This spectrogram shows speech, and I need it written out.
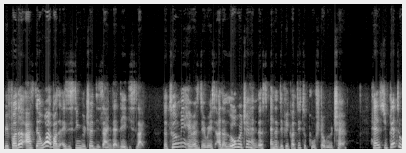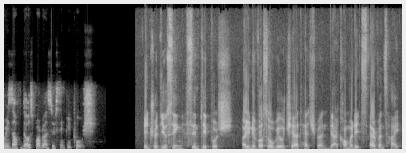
We further asked them what about the existing wheelchair design that they dislike. The two main areas they raised are the low wheelchair handles and the difficulty to push the wheelchair. Hence, we plan to resolve those problems with Simply Push. Introducing Simply Push, a universal wheelchair attachment that accommodates everyone's height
